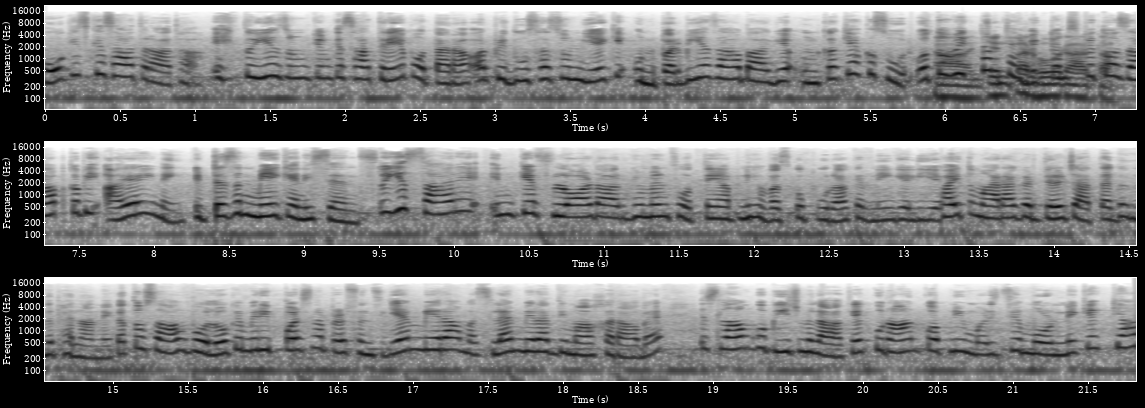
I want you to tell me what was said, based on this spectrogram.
हो किसके साथ रहा था? एक तो ये जुल्म कि उनके साथ रेप होता रहा और फिर दूसरा जुल्म ये कि उन पर भी अजाब आ गया उनका क्या कसूर? वो तो विक्टम हाँ, थे विक्टम्स पे तो अजाब कभी आया ही नहीं। It doesn't make any sense तो ये सारे इनके फ्लॉड आर्ग्यूमेंट्स होते हैं अपनी हवस को पूरा करने के लिए। भाई तुम्हारा अगर दिल चाहता है गंद फैलाने का तो साफ़ बोलो कि मेरी पर्सनल प्रेफरेंस ये है मेरा मसला है मेरा दिमाग खराब है। इस्लाम को बीच में ला के कुरान को अपनी मर्ज़ी से मोड़ने के क्या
